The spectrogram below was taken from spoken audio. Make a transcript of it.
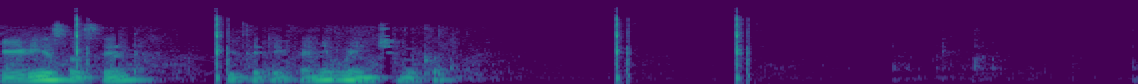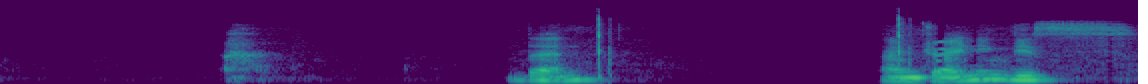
रेडियस असेल, ते त्या ठिकाणी मेन्शन करतो. Then I'm joining this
